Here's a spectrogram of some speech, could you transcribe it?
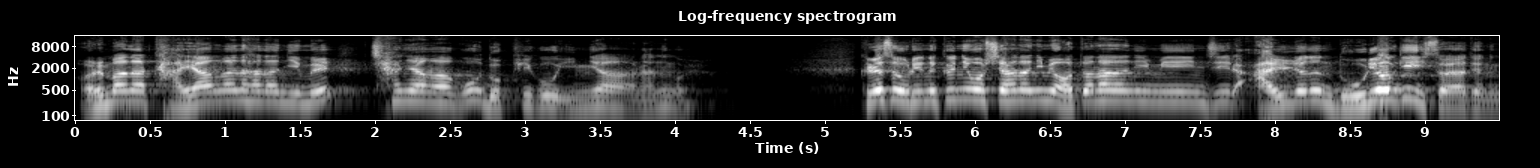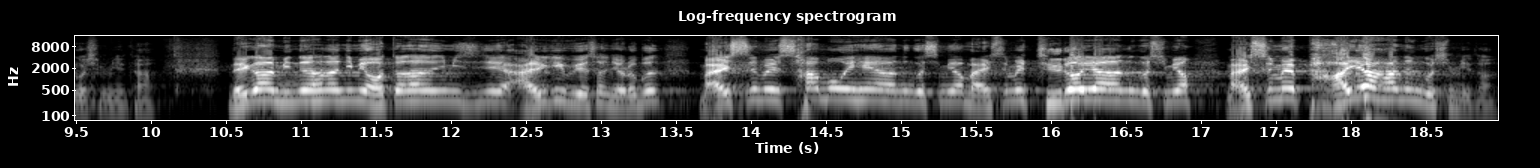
얼마나 다양한 하나님을 찬양하고 높이고 있냐라는 거예요. 그래서 우리는 끊임없이 하나님이 어떤 하나님인지를 알려는 노력이 있어야 되는 것입니다. 내가 믿는 하나님이 어떤 하나님인지 알기 위해선 여러분 말씀을 사모해야 하는 것이며 말씀을 들어야 하는 것이며 말씀을 봐야 하는 것입니다.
